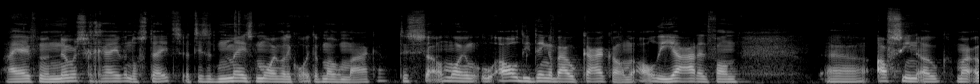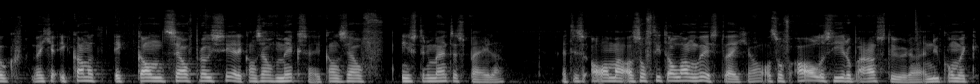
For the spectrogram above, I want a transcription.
Hij heeft me nummers gegeven, nog steeds. Het is het meest mooie wat ik ooit heb mogen maken. Het is zo mooi hoe al die dingen bij elkaar komen. Al die jaren van eh, afzien ook. Maar ook, weet je, ik kan, het, ik kan zelf produceren. Ik kan zelf mixen. Ik kan zelf instrumenten spelen. Het is allemaal alsof hij het al lang wist, weet je wel. Alsof alles hierop aanstuurde. En nu kom ik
